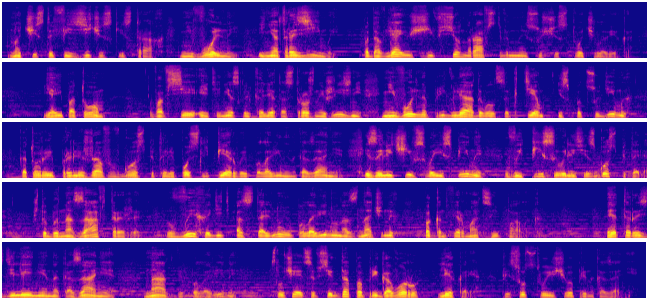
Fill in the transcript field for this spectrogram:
но чисто физический страх, невольный и неотразимый, подавляющий все нравственное существо человека. Я и потом, во все эти несколько лет острожной жизни невольно приглядывался к тем из подсудимых, которые, пролежав в госпитале после первой половины наказания и залечив свои спины, выписывались из госпиталя, чтобы на завтра же выходить остальную половину назначенных по конфирмации палок. Это разделение наказания на две половины случается всегда по приговору лекаря присутствующего при наказании.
